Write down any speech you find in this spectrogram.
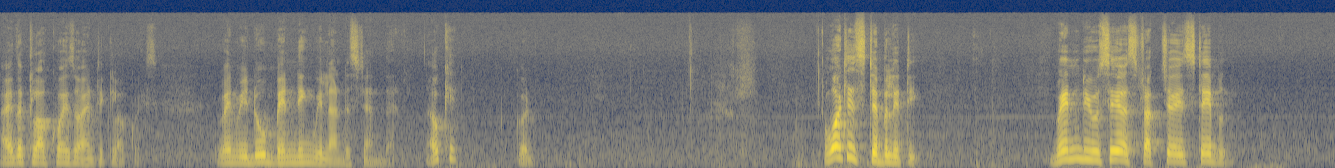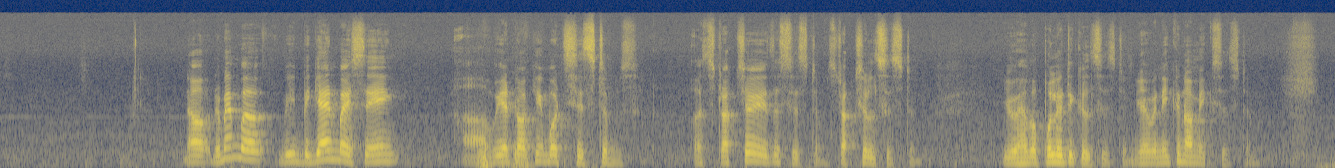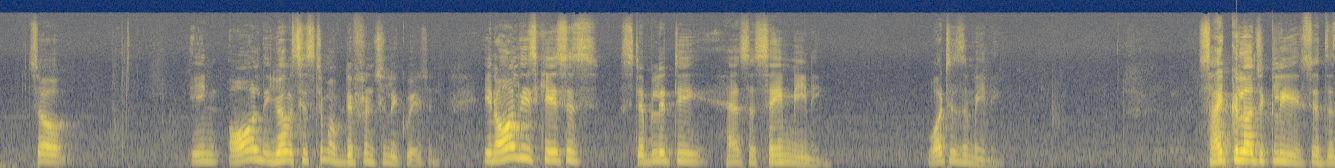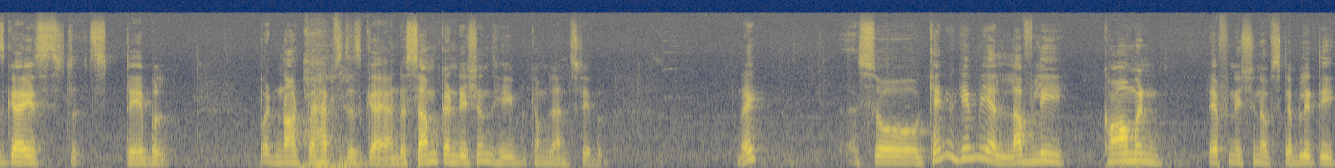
either clockwise or anti-clockwise. When we do bending, we'll understand that. Okay, good. What is stability? When do you say a structure is stable? Now, remember, we began by saying uh, we are talking about systems. A structure is a system, structural system. You have a political system, you have an economic system. So, in all the, you have a system of differential equations. In all these cases, stability has the same meaning. What is the meaning? psychologically said this guy is st stable. but not perhaps this guy. Under some conditions, he becomes unstable. Right? So, can you give me a lovely common definition of stability?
